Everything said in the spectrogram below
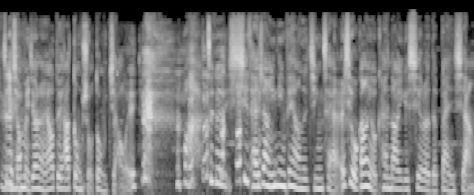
这个小美娇娘要对他动手动脚，哎，哇，这个戏台上一定非常的精彩。而且我刚刚有看到一个谢乐的扮相，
